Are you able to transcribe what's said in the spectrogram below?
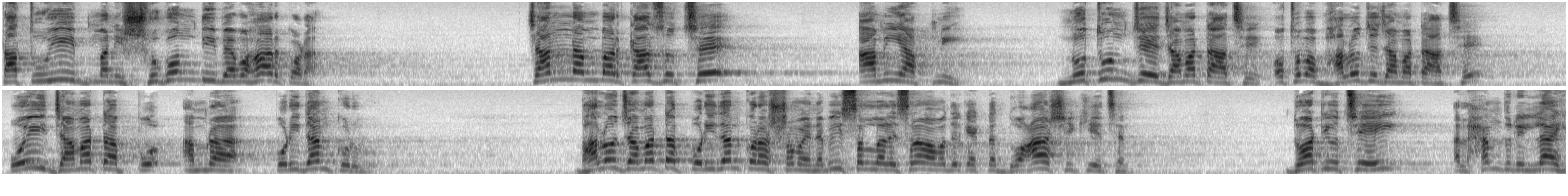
তাতুই মানে সুগন্ধি ব্যবহার করা। চার নাম্বার কাজ হচ্ছে আমি, আপনি। নতুন যে জামাটা আছে অথবা ভালো যে জামাটা আছে, ওই জামাটা আমরা পরিধান করব। ভালো জামাটা পরিধান করার সময় নবী সাল্লা ইসলাম আমাদেরকে একটা দোয়া শিখিয়েছেন। দোয়াটি হচ্ছে এই, আলহামদুলিল্লাহ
